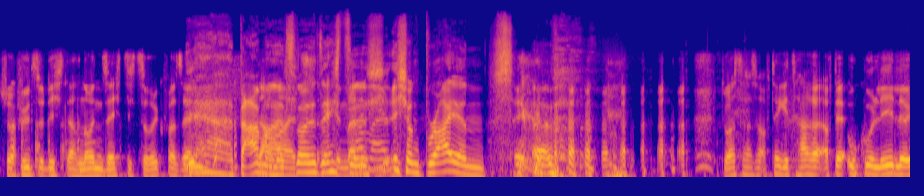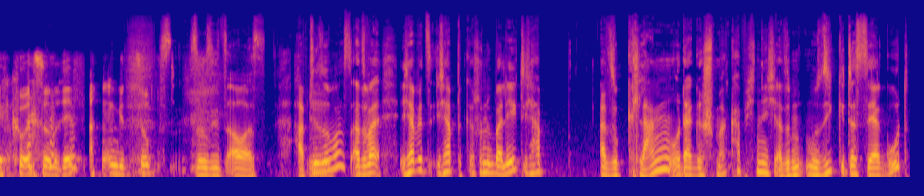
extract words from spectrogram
Schon fühlst du dich nach 69 zurückversetzt? ja, damals, Damals, 69, damals. ich und Brian. Du hast also auf der Gitarre, auf der Ukulele kurz so einen Riff angezupft. So sieht's aus. Habt ihr sowas? Also weil ich habe jetzt, ich habe schon überlegt, ich habe also Klang oder Geschmack habe ich nicht. Also mit Musik geht das sehr gut.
